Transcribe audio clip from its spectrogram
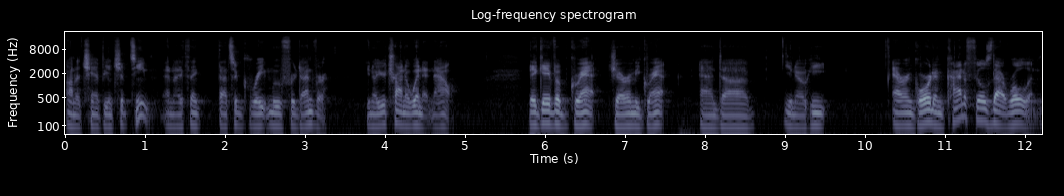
on a championship team. And I think that's a great move for Denver. You know, you're trying to win it now. They gave up Grant, Jerami Grant, and uh, you know he, Aaron Gordon, kind of fills that role in.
